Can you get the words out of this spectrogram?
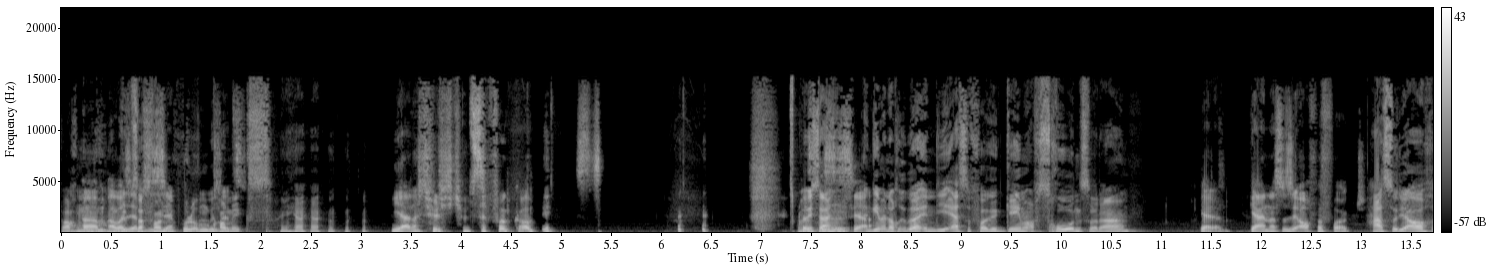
Warum? Ähm, aber sie haben es sehr cool umgesetzt. Comics? Ja. Ja, natürlich gibt es davon Comics. Würde ich sagen, es ja. dann gehen wir noch über in die erste Folge Game of Thrones, oder? Ja, gern. Hast du sie auch verfolgt? Hast du die auch,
